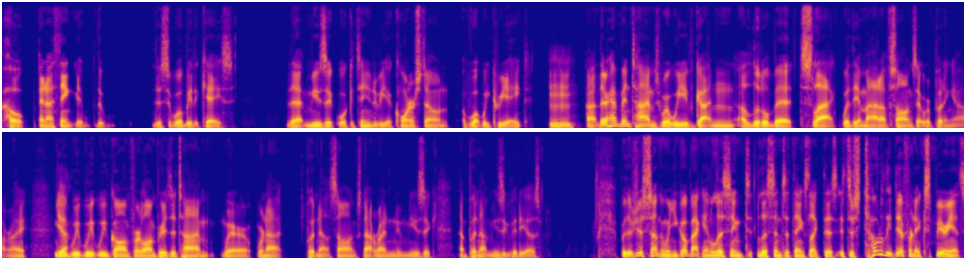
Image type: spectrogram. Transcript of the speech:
hope, and I think it, the, this will be the case, that music will continue to be a cornerstone of what we create. hmm Uh, there have been times where we've gotten a little bit slack with the amount of songs that we're putting out, right? Yeah. we, we we've gone for long periods of time where we're not putting out songs, not writing new music, not putting out music videos. But there's just something when you go back and listen to, listen to things like this, it's just totally different experience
